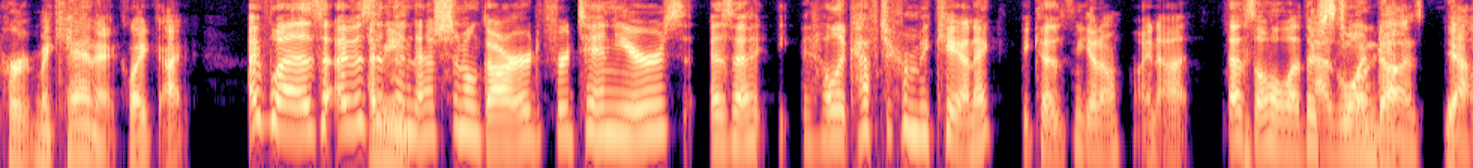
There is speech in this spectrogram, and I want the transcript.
per mechanic, like I I was. I was I in mean- the National Guard for 10 years as a helicopter mechanic because, you know, why not? That's a whole other as story. one does, yeah,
